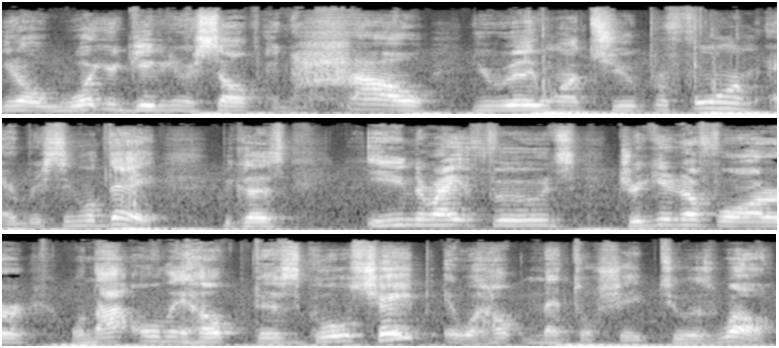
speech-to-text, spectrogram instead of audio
you know, what you're giving yourself and how you really want to perform every single day. Because eating the right foods, drinking enough water will not only help physical shape, it will help mental shape too as well.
